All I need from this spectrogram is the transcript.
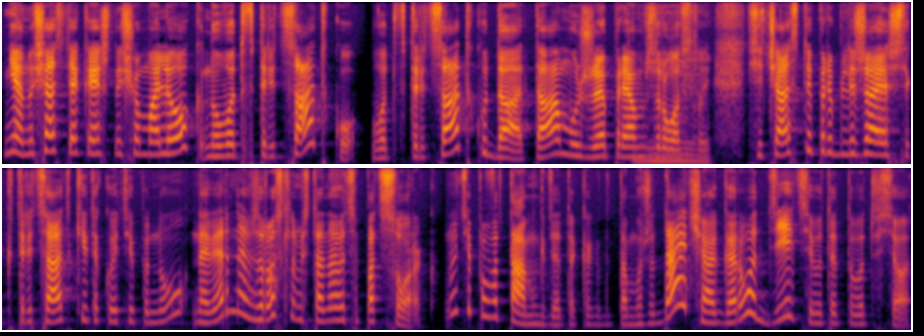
не, ну сейчас я, конечно, еще малек, но вот в тридцатку, вот в тридцатку, да, там уже прям взрослый. Нет. Сейчас ты приближаешься к тридцатке и такой, типа, ну, наверное, взрослыми становятся под 40. Ну, типа, вот так там где-то, когда там уже дача, огород, дети, вот это вот все.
